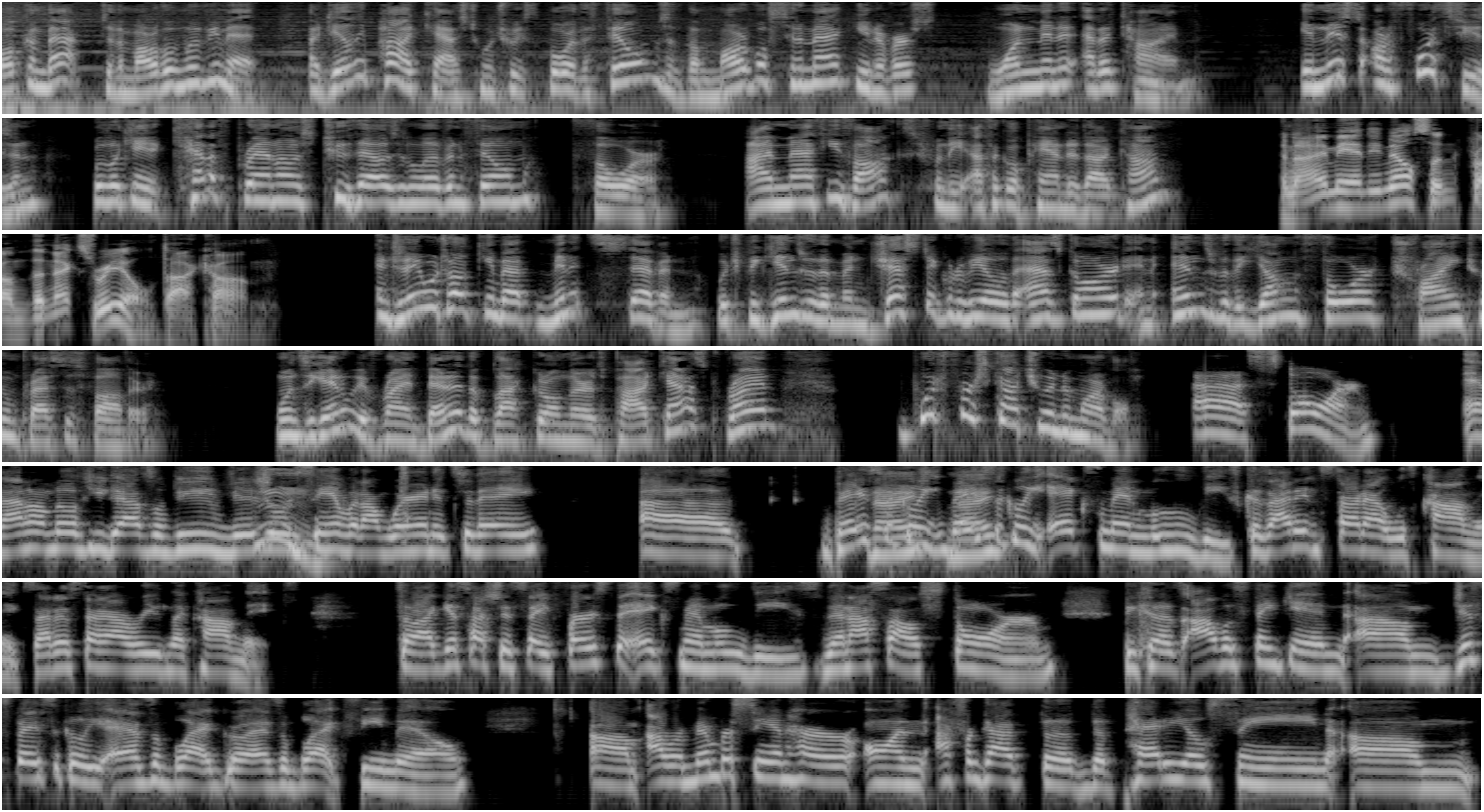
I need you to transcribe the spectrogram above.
Welcome back to the Marvel Movie Minute, a daily podcast in which we explore the films of the Marvel Cinematic Universe one minute at a time. In this, our fourth season, we're looking at Kenneth Branagh's 2011 film, Thor. I'm Matthew Fox from theethicalpanda.com. And I'm Andy Nelson from thenextreel.com. And today we're talking about Minute 7, which begins with a majestic reveal of Asgard and ends with a young Thor trying to impress his father. Once again, we have Ryan Bennett, the Black Girl Nerds podcast. Ryan, what first got you into Marvel? Uh, Storm. And I don't know if you guys will be visually Hmm. seeing, but I'm wearing it today. Uh, basically, Nice, nice. basically X-Men movies. Cause I didn't start out with comics. I didn't start out reading the comics. So I guess I should say first the X-Men movies, then I saw Storm because I was thinking, um, just basically as a black girl, as a black female, um, I remember seeing her on, I forgot the, the patio scene, um,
